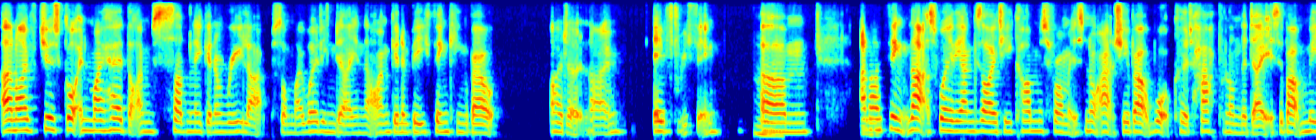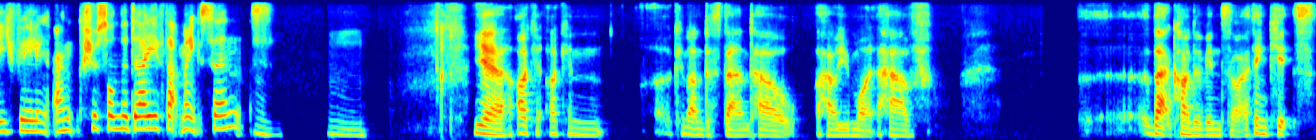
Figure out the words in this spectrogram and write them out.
And I've just got in my head that I'm suddenly going to relapse on my wedding day and that I'm going to be thinking about, I don't know, everything. Mm. Um, and I think that's where the anxiety comes from. It's not actually about what could happen on the day. It's about me feeling anxious on the day, if that makes sense. Hmm. Yeah, I can I can I can understand how how you might have uh, that kind of insight. I think it's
